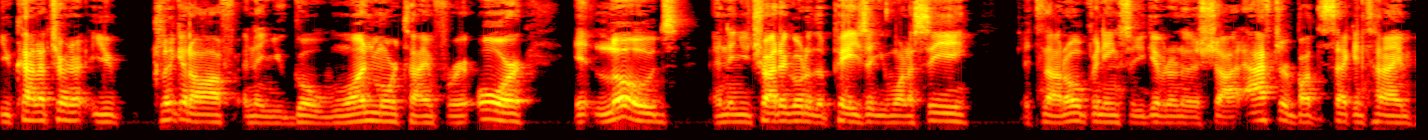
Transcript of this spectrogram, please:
You kind of turn it, you click it off, and then you go one more time for it, or it loads and then you try to go to the page that you want to see. It's not opening, so you give it another shot. After about the second time,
